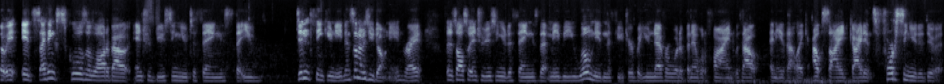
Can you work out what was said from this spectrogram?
So it, it's I think school's a lot about introducing you to things that you didn't think you need, and sometimes you don't need, right? but it's also introducing you to things that maybe you will need in the future, but you never would have been able to find without any of that like outside guidance forcing you to do it.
